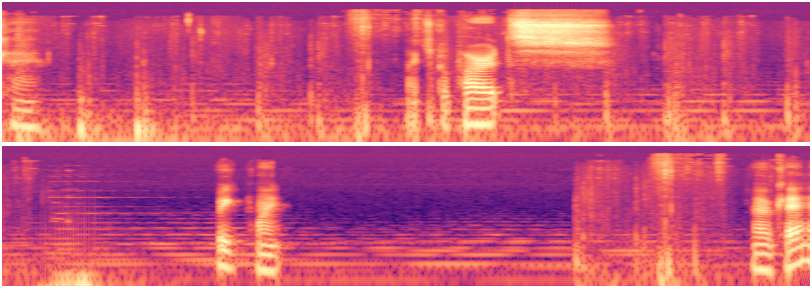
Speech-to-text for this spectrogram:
Okay. Electrical parts. Weak point. Okay.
